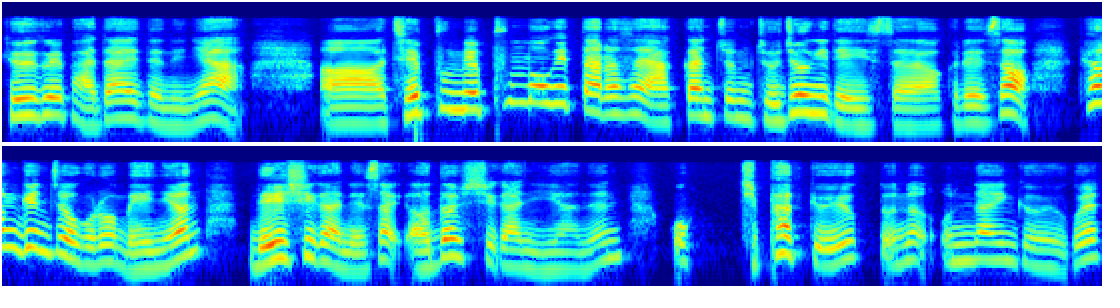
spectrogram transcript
교육을 받아야 되느냐? 어 제품의 품목에 따라서 약간 좀 조정이 돼 있어요. 그래서 평균적으로 매년 4 시간에서 8 시간 이하는 꼭 집합 교육 또는 온라인 교육을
